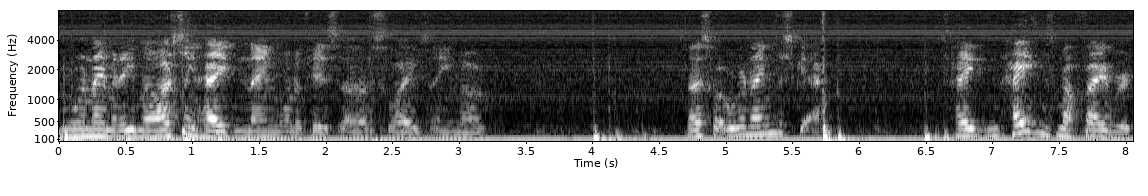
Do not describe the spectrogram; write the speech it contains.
We're gonna name it Emo. I've seen Hayden name one of his uh, slaves Emo. So that's what we're gonna name this guy. Hayden. Hayden's my favorite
